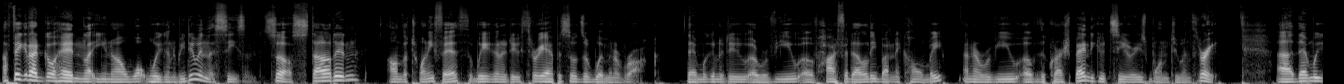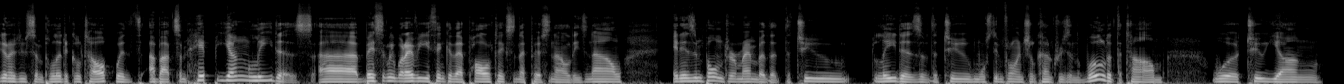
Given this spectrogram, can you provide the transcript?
I figured I'd go ahead and let you know what we're going to be doing this season. So, starting on the 25th, we're going to do three episodes of Women of Rock. Then we're going to do a review of High Fidelity by Nick Hornby and a review of the Crash Bandicoot series 1, 2, and 3. Uh, then we're going to do some political talk with about some hip young leaders. Uh, basically, whatever you think of their politics and their personalities now, it is important to remember that the two leaders of the two most influential countries in the world at the time were two young,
